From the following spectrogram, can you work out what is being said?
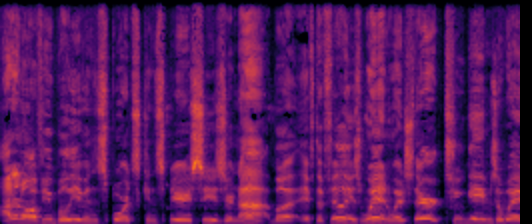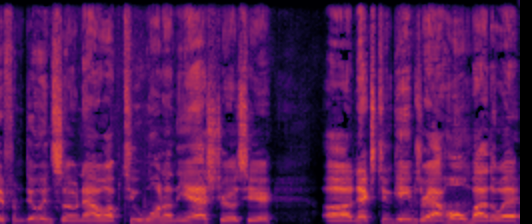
I don't know if you believe in sports conspiracies or not, but if the Phillies win, which they're two games away from doing so, now up 2 1 on the Astros here. Uh, next two games are at home, by the way.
